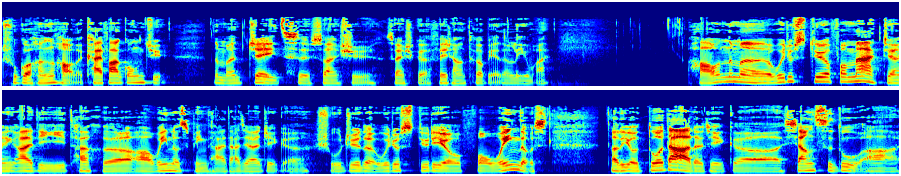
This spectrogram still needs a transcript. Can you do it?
出过很好的开发工具，那么这一次算是算是个非常特别的例外。好，那么 Visual Studio for Mac 这样一个 IDE，它和啊 Windows 平台大家这个熟知的 Visual Studio for Windows 到底有多大的这个相似度啊？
